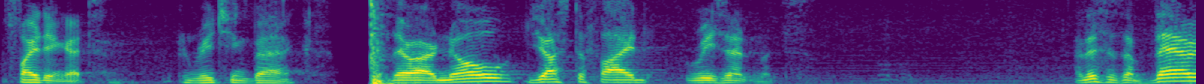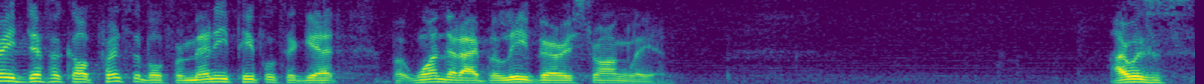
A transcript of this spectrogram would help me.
fighting it and reaching back. There are no justified resentments. And this is a very difficult principle for many people to get, but one that I believe very strongly in. I was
